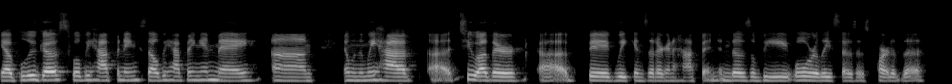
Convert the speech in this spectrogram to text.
yeah, Blue Ghosts will be happening. So they'll be happening in May. Um, and then we have uh, two other uh, big weekends that are going to happen. And those will be, we'll release those as part of the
